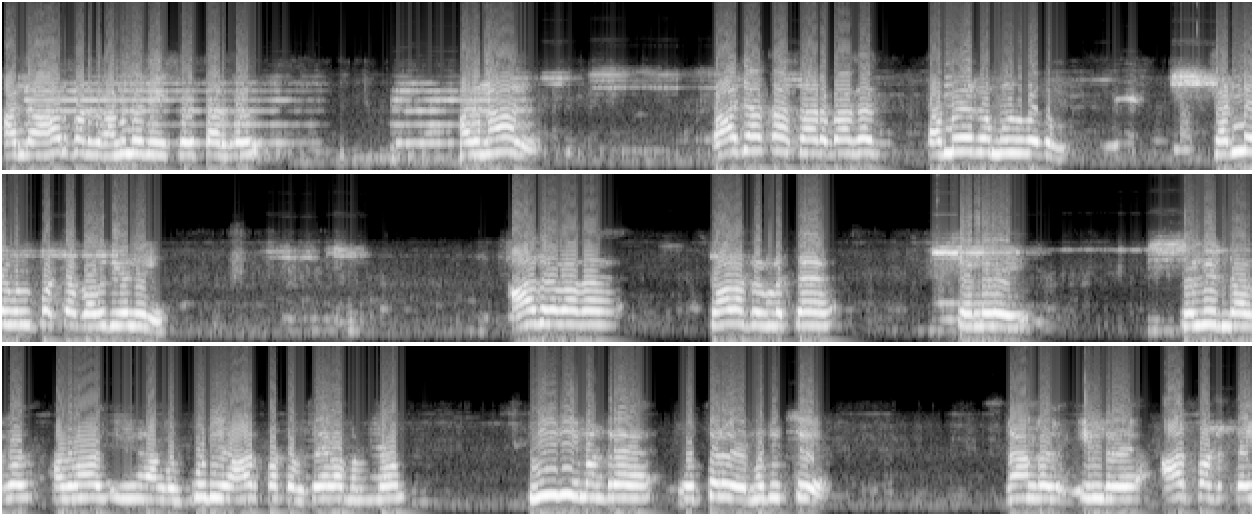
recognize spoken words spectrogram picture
அந்த ஆர்ப்பாட்டத்துக்கு அனுமதி கொடுத்தார்கள். அதனால் பாஜக சார்பாக தமிழகம் முழுவதும் சென்னை உள்பட்ட பகுதிகளில் ஆதரவாக போராட்டம் நடத்த எங்களை சொல்லியிருந்தார்கள். அதனால் நாங்கள் கூடிய ஆர்ப்பாட்டம் செய்யலாம் இருந்தோம் நீதிமன்ற உத்தரவை மதித்து நாங்கள் இன்று ஆர்ப்பாட்டத்தை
